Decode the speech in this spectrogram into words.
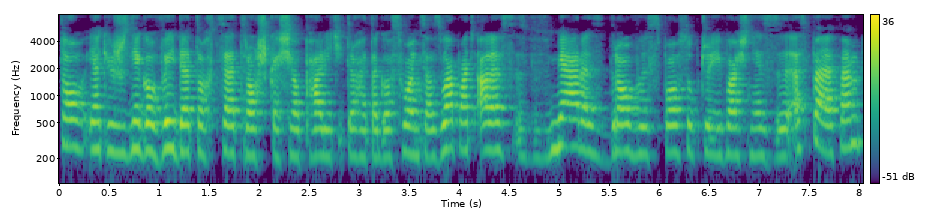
to jak już z niego wyjdę, to chcę troszkę się opalić i trochę tego słońca złapać, ale w, w miarę zdrowy sposób, czyli właśnie z SPF-em.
